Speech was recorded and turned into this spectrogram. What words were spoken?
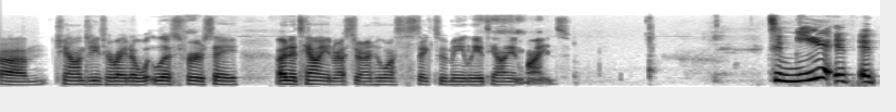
um, challenging to write a list for, say, an Italian restaurant who wants to stick to mainly Italian wines? To me, it it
